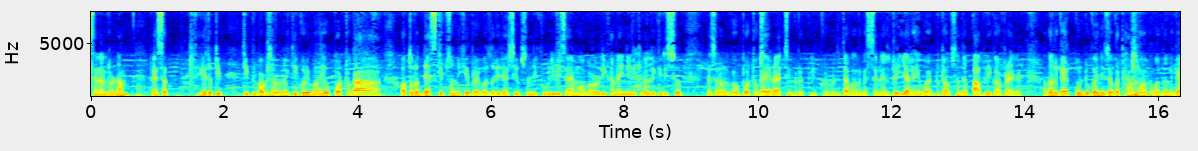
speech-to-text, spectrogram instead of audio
চেনেলটোৰ নাম। তাৰপিছত সেইটো টিপ টিপি পিছত আপোনালোকে কি কৰিব সেই ওপৰত থকা অঁ তলত ডেছক্ৰিপশ্যন লিখিব পাৰিব। যদি ডেছক্ৰিপশ্যন লিখোঁ বুলি বিচাৰে মই বাৰু লিখা নাই এনেই লিখিব লিখি দিছোঁ। তাৰপিছত আপোনালোকে ওপৰত থকা এই ৰাইট চিম্পলত ক্লিক কৰিব। তেতিয়া আপোনালোকে চেনেলটো ইয়াত আহিব দুটা অপশ্যন যে পাব্লিক আৰু প্ৰাইভেট আপোনালোকে কোনটো কয় নিজৰ কথা মই ভাবোঁ আপোনালোকে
